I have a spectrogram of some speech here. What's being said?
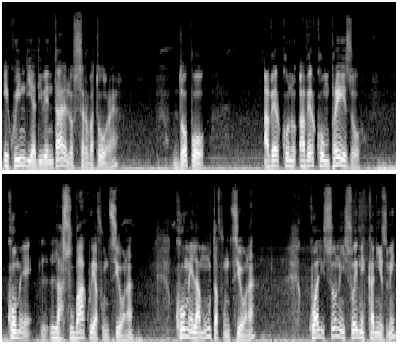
e quindi a diventare l'osservatore, dopo aver, con- aver compreso come la subacquea funziona, come la muta funziona, quali sono i suoi meccanismi,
